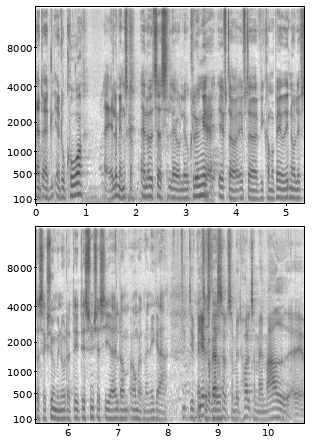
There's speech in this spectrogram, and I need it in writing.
at, at, at Okora af alle mennesker er nødt til at lave, lave klynge, Ja. efter, efter vi kommer bagud 1-0 efter 6-7 minutter. Det, det synes jeg siger alt om, om at man ikke er... Det, det er virker hvert stede. fald som et hold, som er meget, øh,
